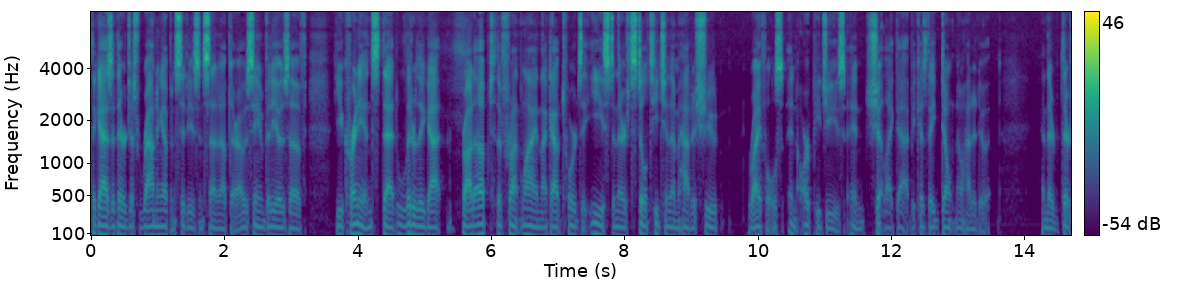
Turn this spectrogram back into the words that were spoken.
the guys that they're just rounding up in cities and sending up there. I was seeing videos of Ukrainians that literally got brought up to the front line, like out towards the east, and they're still teaching them how to shoot rifles and RPGs and shit like that because they don't know how to do it. And they're they're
